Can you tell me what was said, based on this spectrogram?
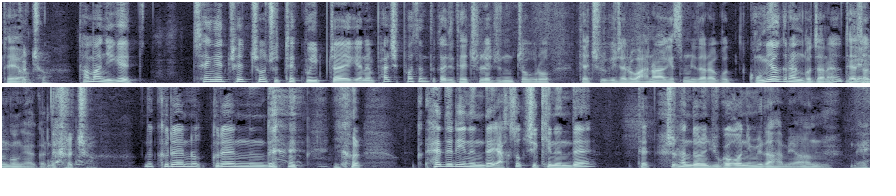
돼요. 그렇죠. 다만 이게 생애 최초 주택 구입자에게는 80%까지 대출해 주는 쪽으로 대출 규제를 완화하겠습니다라고 공약을 한 거잖아요. 대선 네. 공약을. 네, 그렇죠. 근데 그래 그랬는데 이걸 해드리는데 약속 지키는데 대출 한도는 6억 원입니다 하면 네.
